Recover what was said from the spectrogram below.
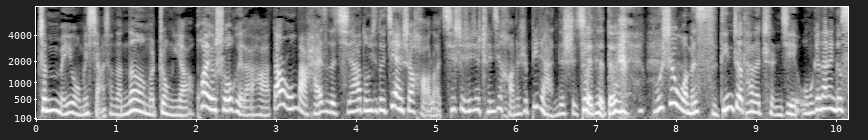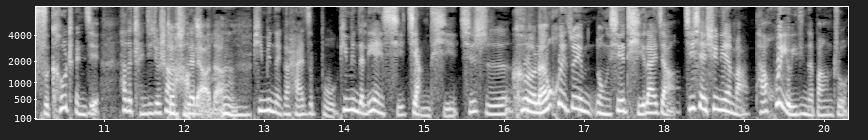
真没有我们想象的那么重要。话又说回来哈，当我们把孩子的其他东西。都建设好了，其实学习成绩好那是必然的事情。对对对，不是我们死盯着他的成绩，我们跟他那个死抠成绩，他的成绩就上去得了的。嗯，拼命的给孩子补，拼命的练习讲题，其实可能会对某些题来讲，机械训练嘛，它会有一定的帮助。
